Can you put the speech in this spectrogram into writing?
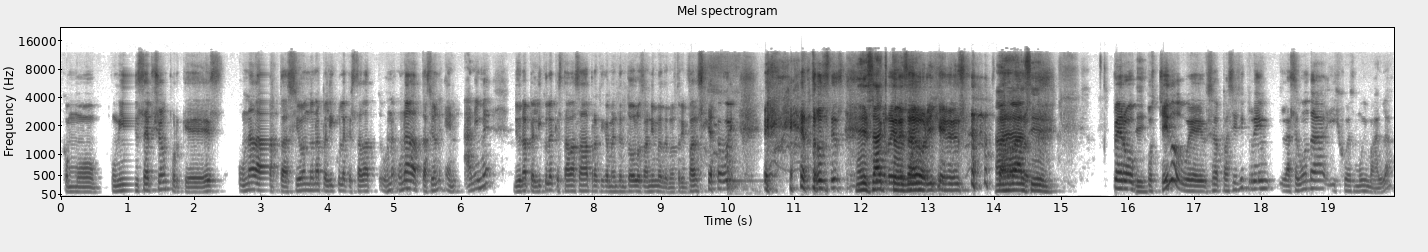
como un Inception porque es una adaptación de una película que está, una, una, adaptación en anime de una película que está basada prácticamente en todos los animes de nuestra infancia, güey. Entonces, Exacto, regresar a orígenes. Ajá, sí. Pero, pues chido, güey. O sea, Pacific Rim, la segunda, hijo, es muy mala.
